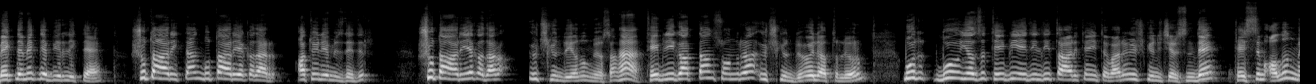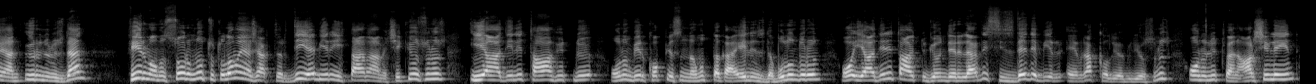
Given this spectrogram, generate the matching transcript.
beklemekle birlikte şu tarihten bu tarihe kadar atölyemizdedir. Şu tarihe kadar 3 gündü yanılmıyorsam. Ha tebligattan sonra 3 gündü öyle hatırlıyorum. Bu, bu yazı tebliğ edildiği tarihten itibaren 3 gün içerisinde teslim alınmayan ürününüzden firmamız sorumlu tutulamayacaktır diye bir ihtarname çekiyorsunuz. İadeli taahhütlü onun bir kopyasını da mutlaka elinizde bulundurun. O iadeli taahhütlü gönderilerde sizde de bir evrak kalıyor biliyorsunuz. Onu lütfen arşivleyin.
